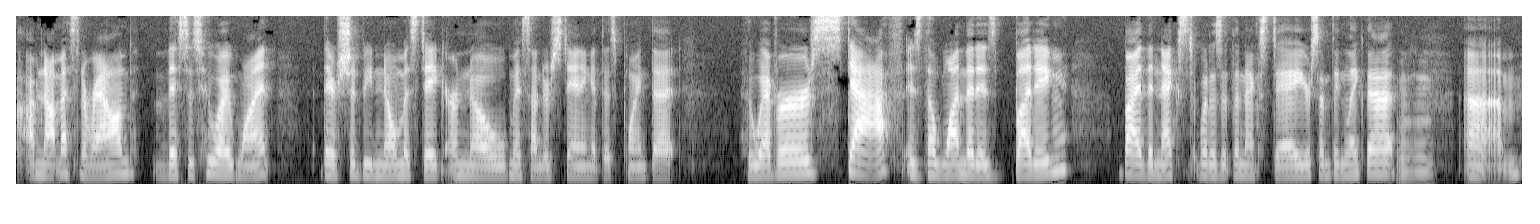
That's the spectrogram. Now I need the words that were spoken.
I'm not messing around. This is who I want. There should be no mistake or no misunderstanding at this point that whoever's staff is the one that is budding by the next, what is it, the next day or something like that. Um,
